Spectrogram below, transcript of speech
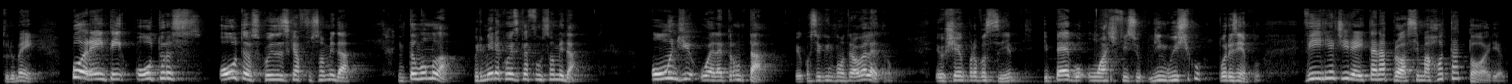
tudo bem? Porém, tem outras, outras coisas que a função me dá. Então vamos lá. Primeira coisa que a função me dá onde o elétron está. Eu consigo encontrar o elétron. Eu chego para você e pego um artifício linguístico, por exemplo, vire à direita na próxima rotatória.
